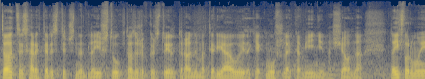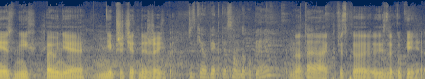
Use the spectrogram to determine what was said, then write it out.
To, co jest charakterystyczne dla jej sztuk, to, że wykorzystuje naturalne materiały, takie jak muszle, kamienie, nasiona, no i formuje z nich zupełnie nieprzeciętne rzeźby. Wszystkie obiekty są do kupienia? No tak, wszystko jest do kupienia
